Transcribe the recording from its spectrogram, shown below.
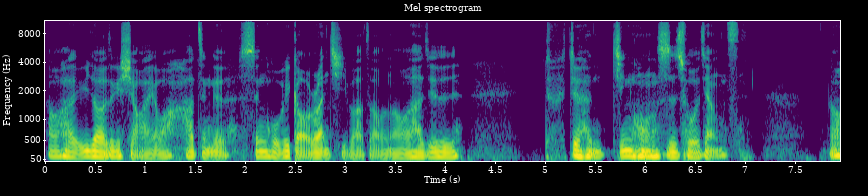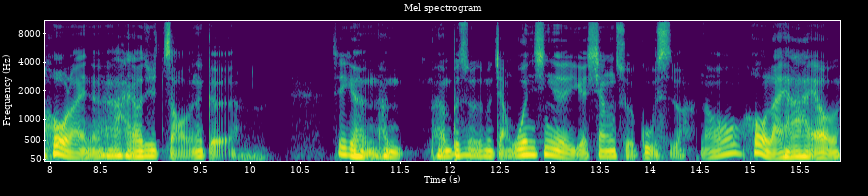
然后还遇到这个小孩，哇，他整个生活被搞得乱七八糟，然后他就是就很惊慌失措这样子。然后后来呢，他还要去找那个这个很很很不是怎么讲温馨的一个相处的故事吧。然后后来他还要。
